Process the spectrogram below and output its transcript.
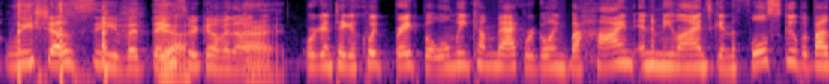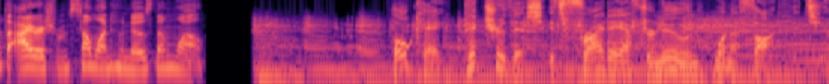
we shall see, but thanks Yeah. for coming on. All right. We're going to take a quick break, but when we come back, we're going behind enemy lines, getting the full scoop about the Irish from someone who knows them well. Okay, picture this. It's Friday afternoon when a thought hits you.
